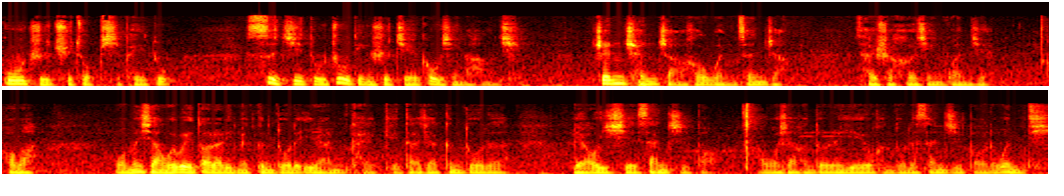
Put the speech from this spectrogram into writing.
估值去做匹配度，四季度注定是结构性的行情，真成长和稳增长才是核心关键，好吗？我们想娓娓道来里面更多的依然可以给大家更多的聊一些三季报啊。我想很多人也有很多的三季报的问题，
